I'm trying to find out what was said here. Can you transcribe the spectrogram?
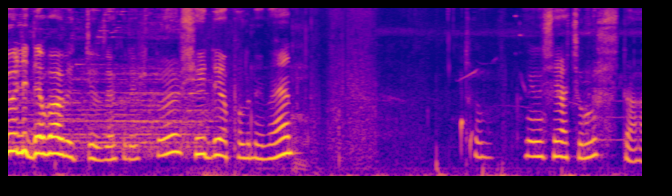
böyle devam edeceğiz arkadaşlar. Şey de yapalım hemen. Tamam. Yeni şey açılmış da.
